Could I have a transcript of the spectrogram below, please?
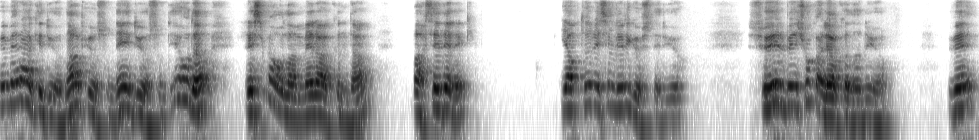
ve merak ediyor ne yapıyorsun, ne ediyorsun diye. O da resme olan merakından bahsederek yaptığı resimleri gösteriyor. Süheyl Bey çok alakalanıyor ve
